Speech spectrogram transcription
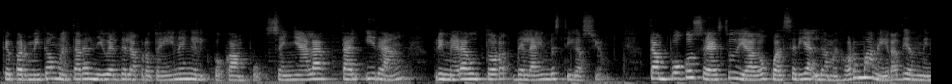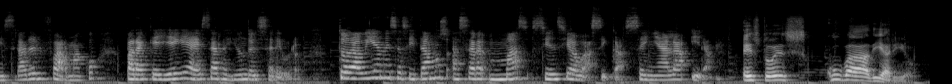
que permita aumentar el nivel de la proteína en el hipocampo, señala Tal Irán, primer autor de la investigación. Tampoco se ha estudiado cuál sería la mejor manera de administrar el fármaco para que llegue a esa región del cerebro. Todavía necesitamos hacer más ciencia básica, señala Irán. Esto es Cuba a Diario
